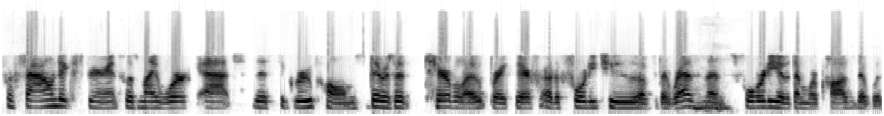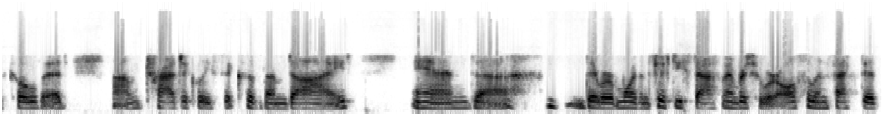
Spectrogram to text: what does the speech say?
profound experience was my work at this group homes. There was a terrible outbreak there. Out of 42 of the residents, mm-hmm. 40 of them were positive with COVID. Um, tragically, six of them died. And uh, there were more than 50 staff members who were also infected.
